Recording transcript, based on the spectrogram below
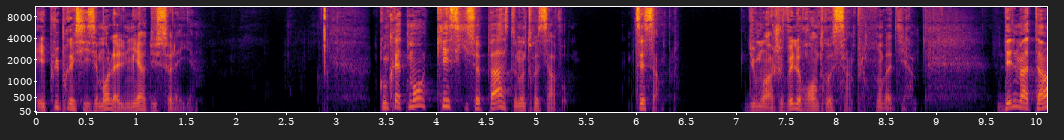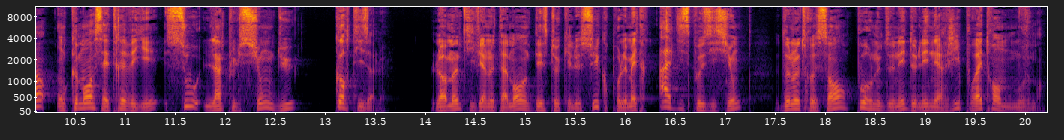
Et plus précisément la lumière du soleil. Concrètement, qu'est-ce qui se passe dans notre cerveau? C'est simple. Du moins, je vais le rendre simple, on va dire. Dès le matin, on commence à être réveillé sous l'impulsion du cortisol. L'hormone qui vient notamment déstocker le sucre pour le mettre à disposition de notre sang pour nous donner de l'énergie pour être en mouvement.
